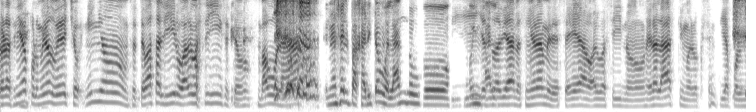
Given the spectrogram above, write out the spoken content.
pero la señora por lo menos hubiera dicho, niño, se te va a salir o algo así, se te va a volar. No es el pajarito volando, Hugo. Muy yo todavía, la señora me desea o algo así, no, era lástima lo que sentía por mí.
